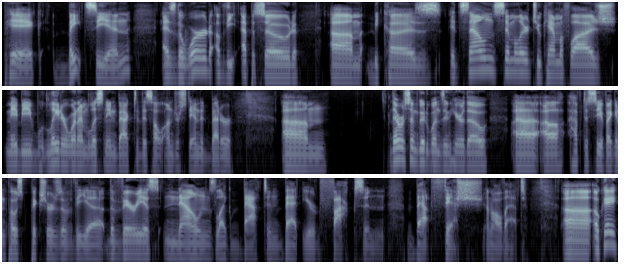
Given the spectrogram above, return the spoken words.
pick Batesian as the word of the episode um, because it sounds similar to camouflage. Maybe later when I'm listening back to this, I'll understand it better. Um, there were some good ones in here, though. Uh, I'll have to see if I can post pictures of the uh, the various nouns like bat and bat-eared fox and batfish and all that. Uh, okay.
